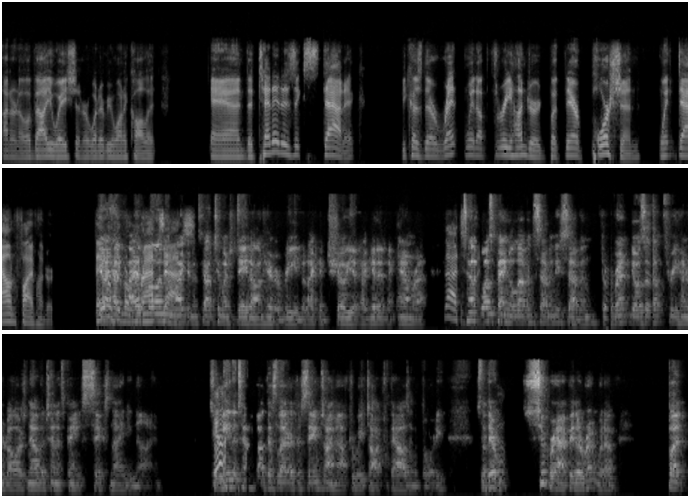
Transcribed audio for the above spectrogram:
I don't know, evaluation or whatever you want to call it, and the tenant is ecstatic because their rent went up three hundred, but their portion went down five hundred. They yeah, don't I had, give a I rat's ass. and it's got too much data on here to read, but I could show you if I get it in the camera. That's The tenant fine. was paying eleven seventy seven. The rent goes up three hundred dollars. Now the tenant's paying six ninety nine. So Yeah. me and the tenant got this letter at the same time after we talked with the housing authority. So they're super happy their rent went up, but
